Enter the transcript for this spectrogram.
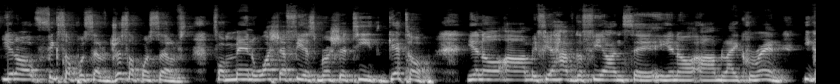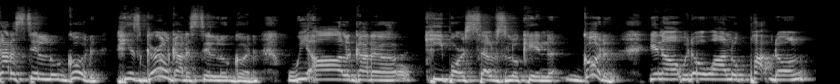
you know, fix up yourself, dress up ourselves. For men, wash your face, brush your teeth, get up. You know, um, if you have the fiance, you know, um, like Ren, he gotta still look good. His girl gotta still look good. We all gotta keep ourselves looking good. You know, we don't want to look pop down,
